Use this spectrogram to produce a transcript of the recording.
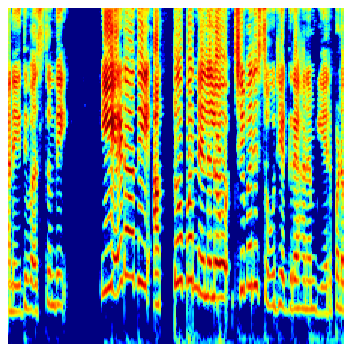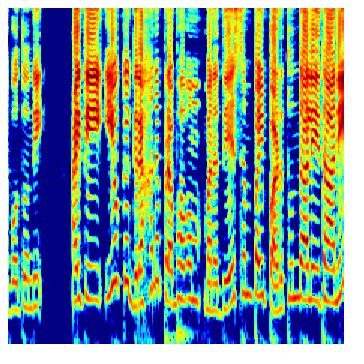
అనేది వస్తుంది. ఈ ఏడాది అక్టోబర్ నెలలో చివరి సూర్యగ్రహణం ఏర్పడబోతుంది. అయితే ఈ యొక్క గ్రహణ ప్రభావం మన దేశంపై పడుతుందా లేదా అని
